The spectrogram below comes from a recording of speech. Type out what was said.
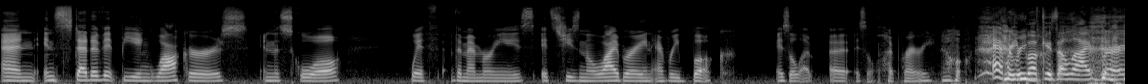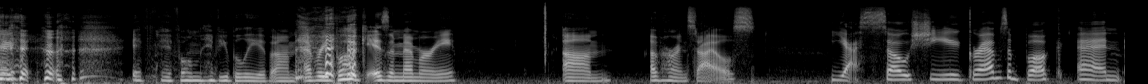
and instead of it being lockers in the school with the memories, it's she's in the library and every book is a li- uh, is a library. No. Every, book is a library. if if only if you believe. Um, every book is a memory um, of her and Stiles. yes. So she grabs a book and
